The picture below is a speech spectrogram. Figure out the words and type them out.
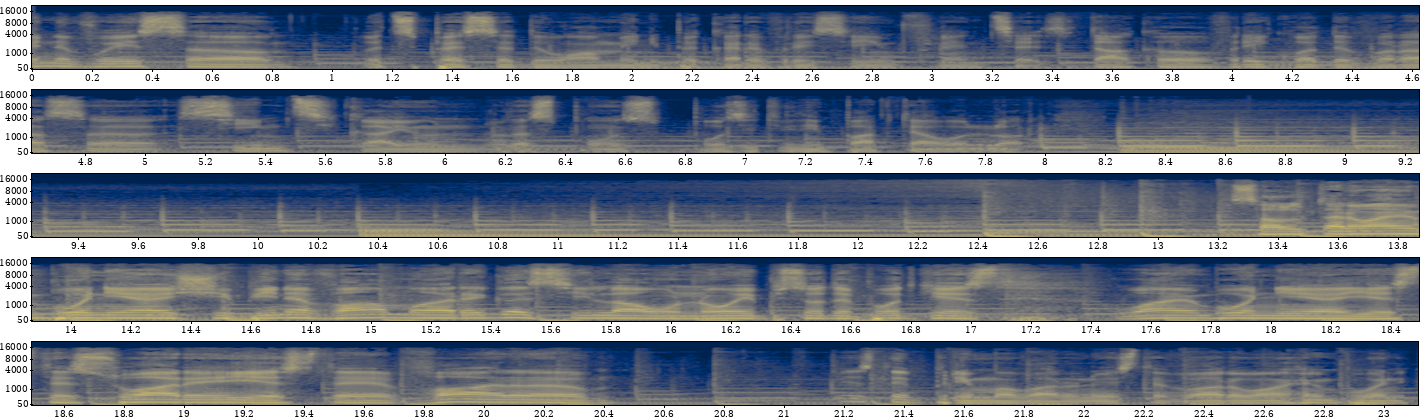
ai nevoie să îți pese de oamenii pe care vrei să influențezi, dacă vrei cu adevărat să simți că ai un răspuns pozitiv din partea lor. Salutare oameni buni și bine v-am regăsit la un nou episod de podcast. Oameni buni, este soare, este vară, este primăvară, nu este vară, oameni buni.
